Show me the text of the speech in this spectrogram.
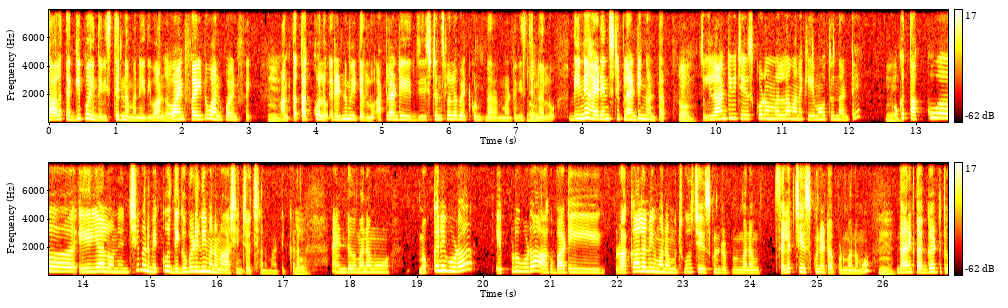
చాలా తగ్గిపోయింది విస్తీర్ణం అనేది. One point five to one point five. అంత తక్కువలో రెండు మీటర్లు. అట్లాంటి డిస్టెన్స్లలో పెట్టుకుంటున్నారు అనమాట విస్తీర్ణంలో దీన్నే హై డెన్సిటీ ప్లాంటింగ్ అంటారు. ఇలాంటివి చేసుకోవడం వల్ల మనకి ఏమవుతుందంటే ఒక తక్కువ ఏరియాలో నుంచి మనం ఎక్కువ దిగుబడిని మనం ఆశించవచ్చు అనమాట ఇక్కడ. అండ్ మనము మొక్కని కూడా ఎప్పుడు కూడా వాటి రకాలని మనం చూస్ చేసుకునేటప్పుడు మనం సెలెక్ట్ చేసుకునేటప్పుడు మనము. దానికి తగ్గట్టు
